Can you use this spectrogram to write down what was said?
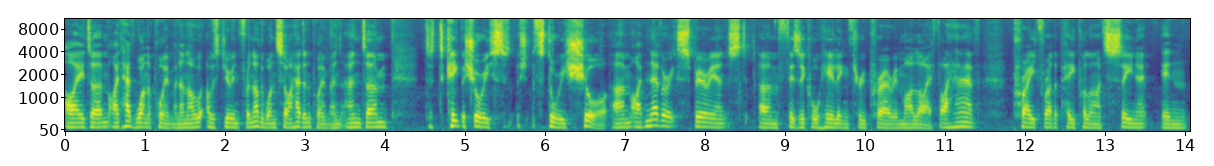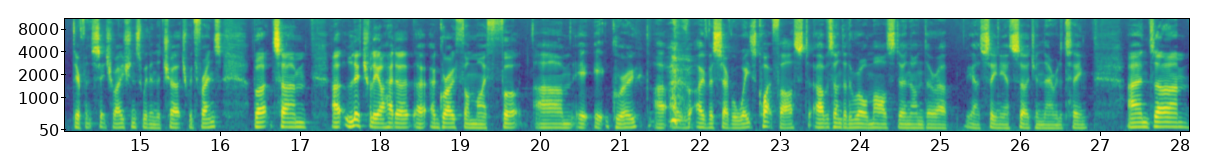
I'd um, I'd had one appointment, and I, was due in for another one, so I had an appointment, and. Um, to, to keep the story, story short, um, I've never experienced um, physical healing through prayer in my life. I have prayed for other people and I've seen it in different situations within the church with friends. But um, uh, literally, I had a, a, growth on my foot. Um, it, it grew uh, over, over several weeks, quite fast. I was under the Royal Marsden, under a you know, senior surgeon there in the team. And um,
